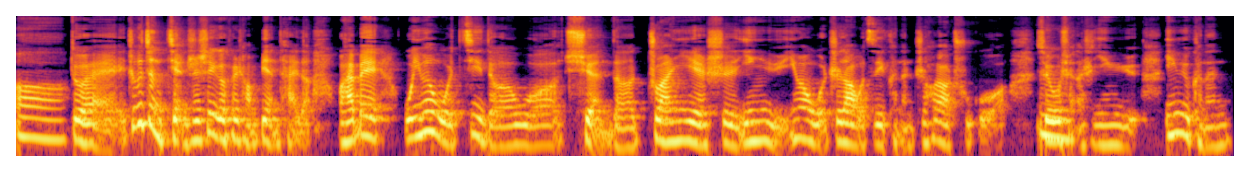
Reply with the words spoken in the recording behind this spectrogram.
啊。对，这个证简直是一个非常变态的。我还被我，因为我记得我选的专业是英语，因为我知道我自己可能之后要出国，所以我选的是英语。英语可能。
